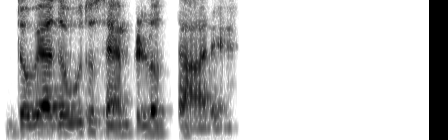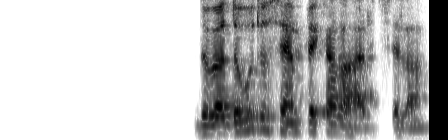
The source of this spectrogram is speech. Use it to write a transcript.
dove ha dovuto sempre lottare. Dove ha dovuto sempre cavarsela.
